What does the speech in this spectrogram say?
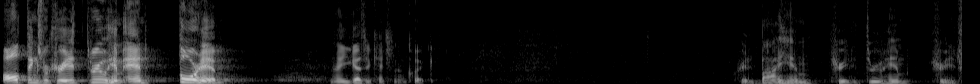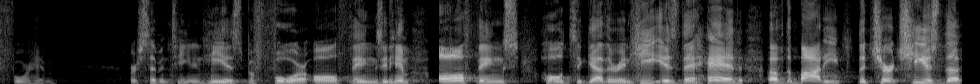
All things were created through him and for him. Now you guys are catching on quick. Created by him, created through him, created for him. Verse 17, and he is before all things. In him, all things hold together. And he is the head of the body, the church. He is the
